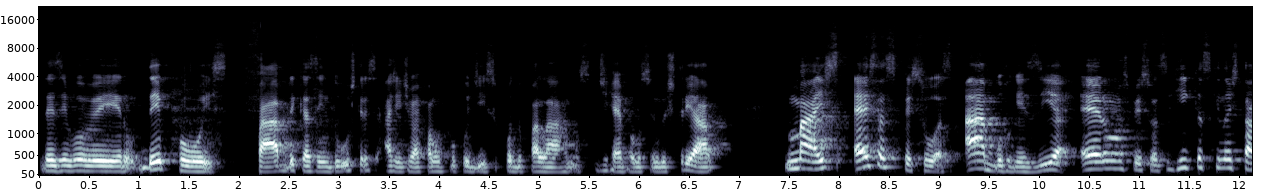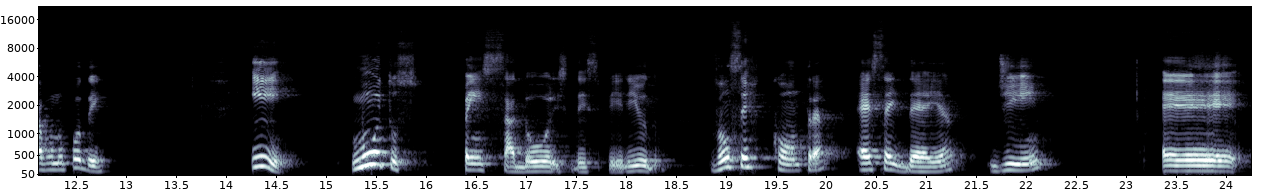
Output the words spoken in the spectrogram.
desenvolveram depois fábricas, indústrias. A gente vai falar um pouco disso quando falarmos de revolução industrial. Mas essas pessoas, a burguesia, eram as pessoas ricas que não estavam no poder. E muitos pensadores desse período vão ser contra essa ideia de é,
